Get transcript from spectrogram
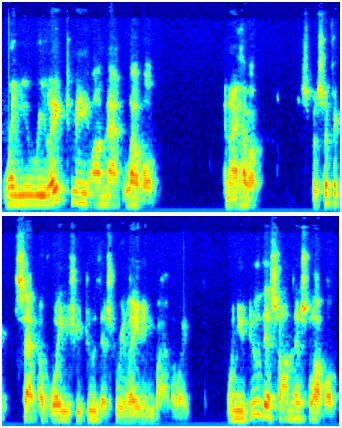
when you relate to me on that level, and I have a specific set of ways you do this relating, by the way. When you do this on this level,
